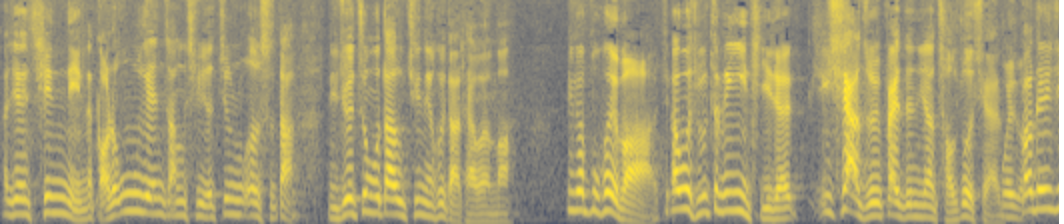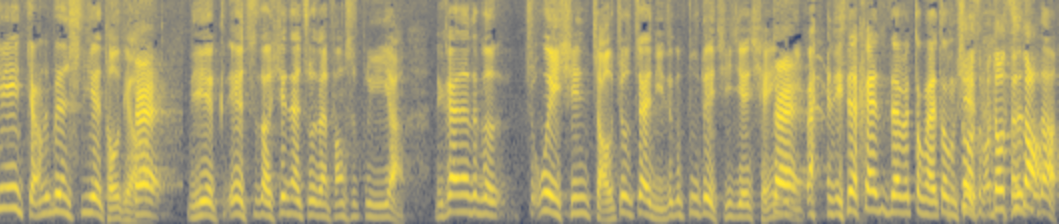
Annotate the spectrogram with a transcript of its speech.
他现在清零，搞得乌烟瘴气的，进入二十大。你觉得中国大陆今年会打台湾吗？应该不会吧？那为什么这个议题呢，一下子被拜登这样炒作起来？拜登一讲就变成世界头条。对。你也你也知道，现在作战方式不一样。你看他这个卫星早就在你这个部队集结前一个礼拜，你在开始在那动来动去，做什么都知道。知道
